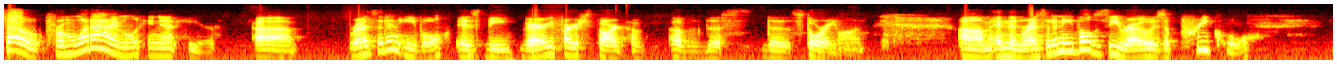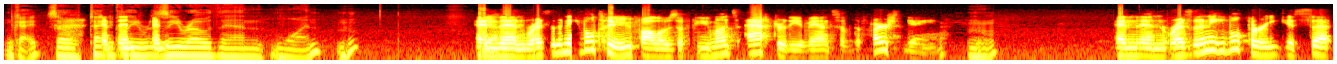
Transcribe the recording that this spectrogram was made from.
So, from what I'm looking at here, uh, Resident Evil is the very first start of of the the storyline, um, and then Resident Evil Zero is a prequel. Okay, so technically and- zero, then one. hmm And Yeah. then Resident Evil 2 follows a few months after the events of the first game. hmm And then Resident Evil 3 is set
